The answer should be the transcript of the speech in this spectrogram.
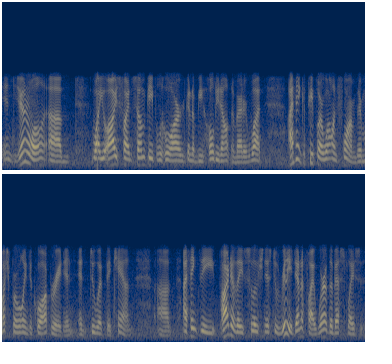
in general, um, while you always find some people who are going to be holding out no matter what, I think if people are well informed, they're much more willing to cooperate and, and do what they can. Uh, I think the part of the solution is to really identify where are the best places.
